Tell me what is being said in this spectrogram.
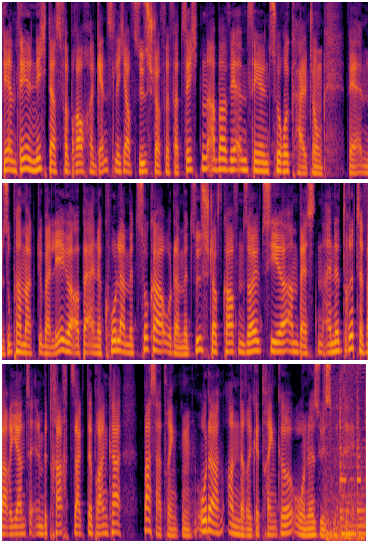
Wir empfehlen nicht, dass Verbraucher gänzlich auf Süßstoffe verzichten, aber wir empfehlen Zurückhaltung. Wer im Supermarkt überlege, ob er eine Cola mit Zucker oder mit Süßstoff kaufen soll, ziehe am besten eine dritte Variante in Betracht, sagte Branca, Wasser trinken oder andere Getränke ohne Süßmittel.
